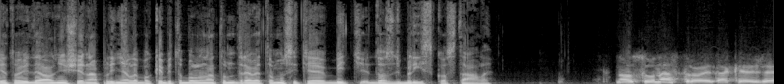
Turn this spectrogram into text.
je to ideálnejšie na plyne, lebo keby to bolo na tom dreve, to musíte byť dosť blízko stále. No sú nástroje také, že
